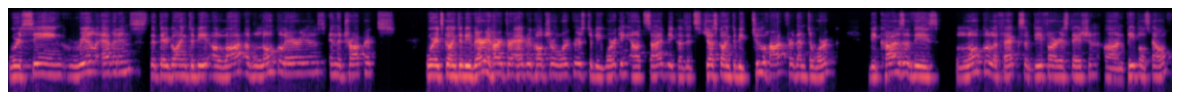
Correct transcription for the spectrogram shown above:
We're seeing real evidence that there are going to be a lot of local areas in the tropics where it's going to be very hard for agricultural workers to be working outside because it's just going to be too hot for them to work because of these local effects of deforestation on people's health.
